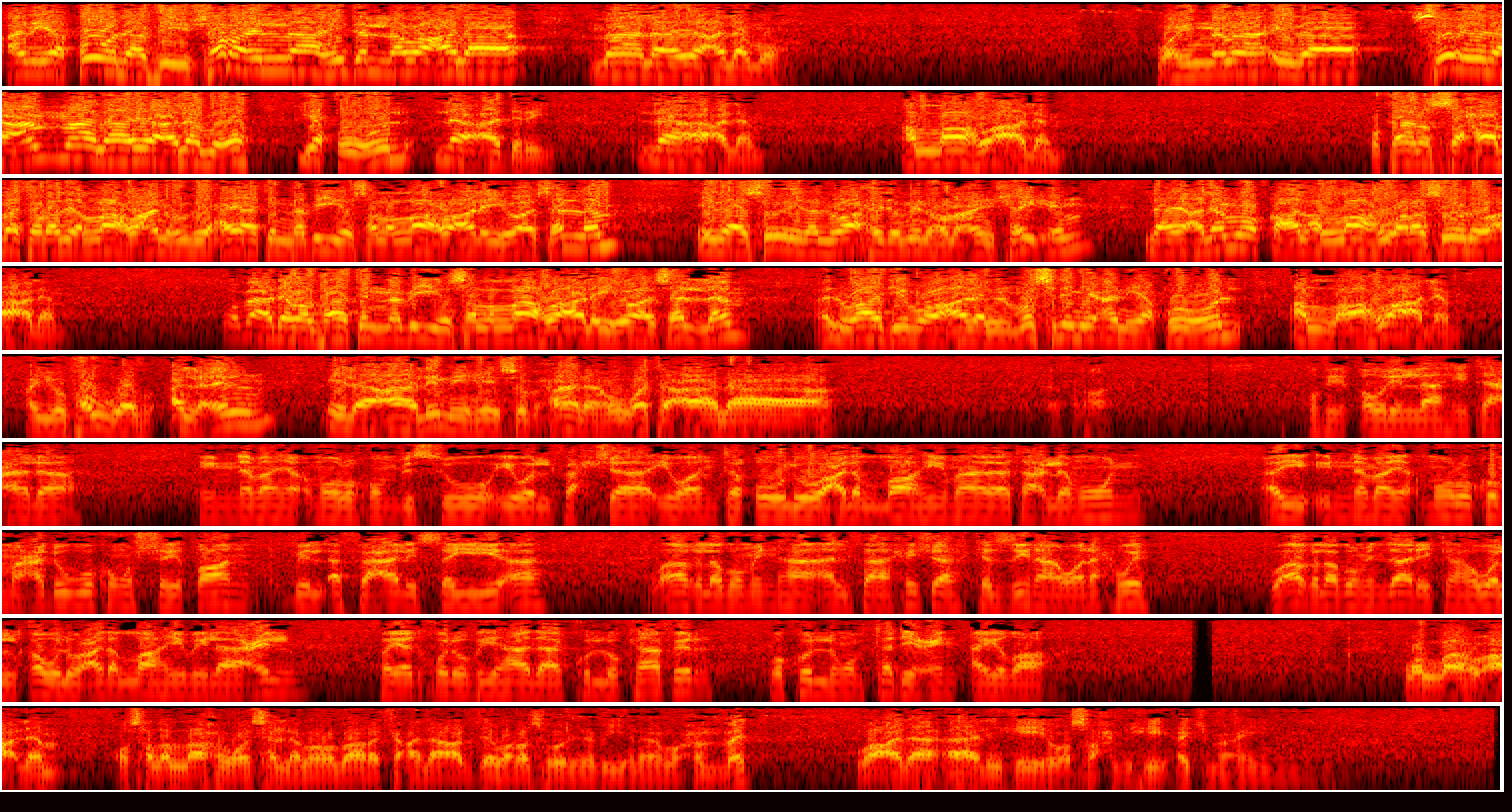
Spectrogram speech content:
أن يقول في شرع الله جل وعلا ما لا يعلمه. وإنما إذا سئل عما لا يعلمه يقول لا أدري لا أعلم. الله أعلم. وكان الصحابة رضي الله عنهم في حياة النبي صلى الله عليه وسلم إذا سئل الواحد منهم عن شيء لا يعلمه قال الله ورسوله أعلم. وبعد وفاة النبي صلى الله عليه وسلم الواجب على المسلم أن يقول الله أعلم أن يفوض العلم إلى عالمه سبحانه وتعالى. وفي قول الله تعالى إنما يأمركم بالسوء والفحشاء وأن تقولوا على الله ما لا تعلمون أي إنما يأمركم عدوكم الشيطان بالأفعال السيئة وأغلظ منها الفاحشة كالزنا ونحوه وأغلظ من ذلك هو القول على الله بلا علم. فيدخل في هذا كل كافر وكل مبتدع أيضا. والله أعلم وصلى الله وسلم وبارك على عبده ورسول نبينا محمد وعلى آله وصحبه أجمعين.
